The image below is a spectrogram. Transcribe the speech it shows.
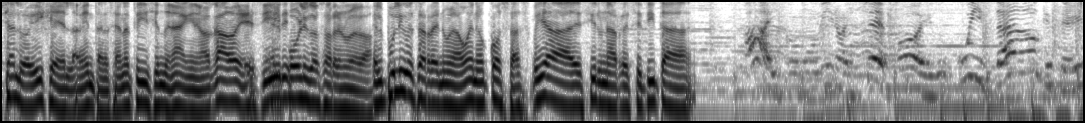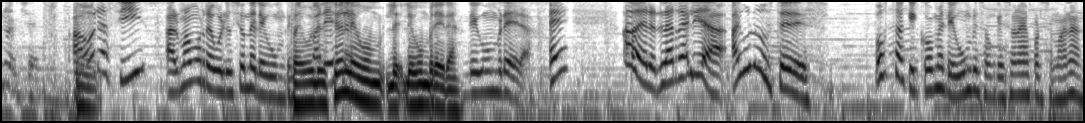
Ya lo dije en la venta, o sea, no estoy diciendo nada que no acabo de decir. El público se renueva. El público se renueva. Bueno, cosas. Voy a decir una recetita. Ay, como vino el chef hoy. Cuidado que se vino el chef. Ahora sí, armamos revolución de legumbres. Revolución legum- le- legumbrera. Legumbrera. ¿Eh? A ver, la realidad. ¿Alguno de ustedes posta que come legumbres aunque sea una vez por semana?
